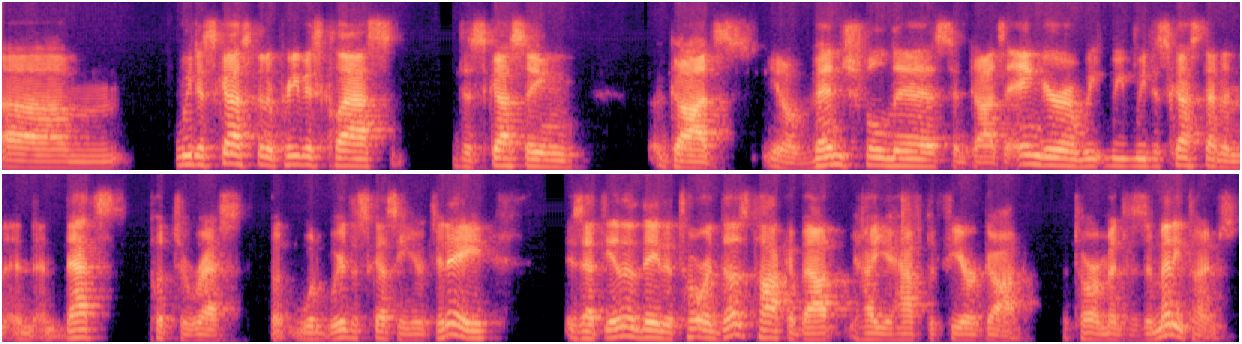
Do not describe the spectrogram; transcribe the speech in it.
um, we discussed in a previous class discussing God's, you know, vengefulness and God's anger, we we, we discussed that, and, and, and that's put to rest. But what we're discussing here today is at the end of the day, the Torah does talk about how you have to fear God. The Torah mentions it many times.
